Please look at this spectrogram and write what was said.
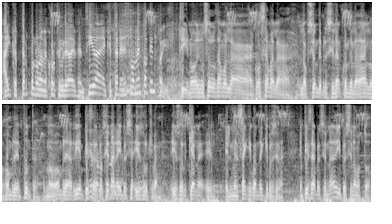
Hay que optar por una mejor seguridad defensiva, hay que estar en este momento atento ahí. Sí, no, nosotros damos la, ¿cómo se llama? La, la opción de presionar cuando la dan los hombres en punta. Los hombres arriba empiezan Ellos a presionar, ahí mandan. presiona- ellos son los que mandan. Ellos son los que dan el, el mensaje cuando hay que presionar. Empiezan a presionar y presionamos todos.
